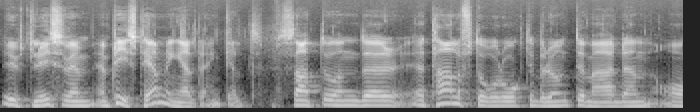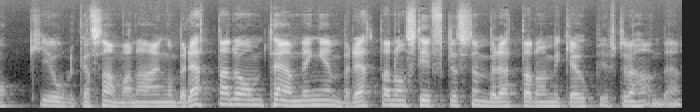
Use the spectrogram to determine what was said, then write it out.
utlyser vi en, en pristävling helt enkelt. Så att under ett halvt år åkte vi runt i världen och i olika sammanhang och berättade om tävlingen, berättade om stiftelsen, berättade om vilka uppgifter vi hade.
